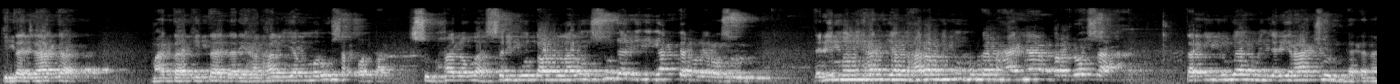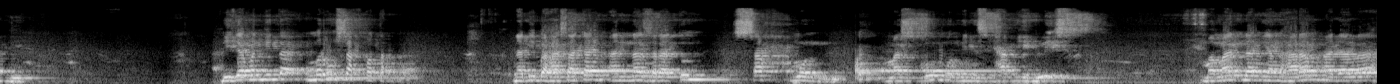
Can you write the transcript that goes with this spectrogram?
kita jaga mata kita dari hal-hal yang merusak otak. Subhanallah, seribu tahun lalu sudah diingatkan oleh Rasul. Jadi melihat yang haram itu bukan hanya berdosa, tapi juga menjadi racun, kata Nabi. Di zaman kita merusak otak. Nabi bahasakan an-nazratun sahmun masmumun min sihabi iblis. Memandang yang haram adalah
